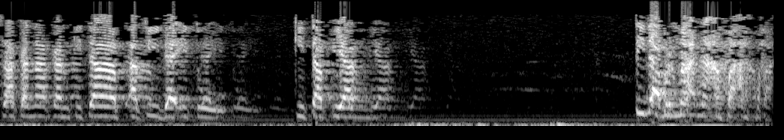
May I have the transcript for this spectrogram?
seakan-akan kitab akidah itu kitab yang tidak bermakna apa-apa.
